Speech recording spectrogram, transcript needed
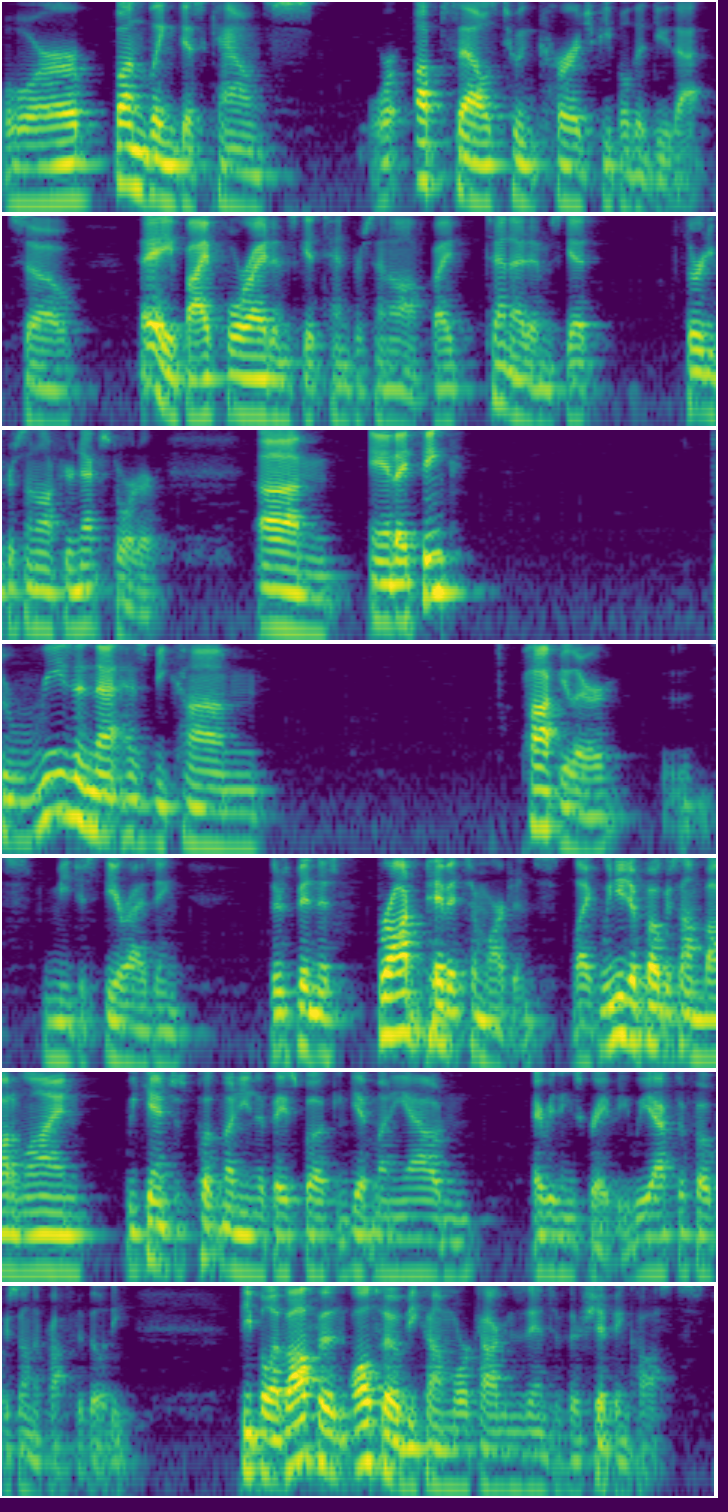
or bundling discounts or upsells to encourage people to do that. So, hey, buy four items, get 10% off. Buy 10 items, get 30% off your next order. Um, and I think the reason that has become popular, me just theorizing, there's been this broad pivot to margins. Like, we need to focus on bottom line. We can't just put money into Facebook and get money out and everything's gravy. We have to focus on the profitability. People have often also become more cognizant of their shipping costs.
